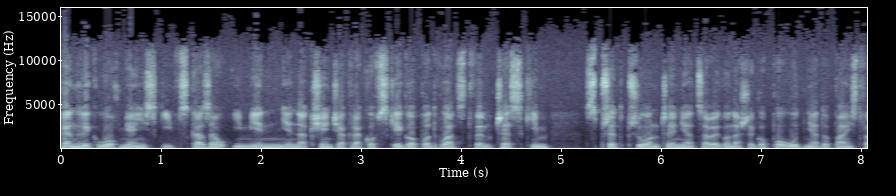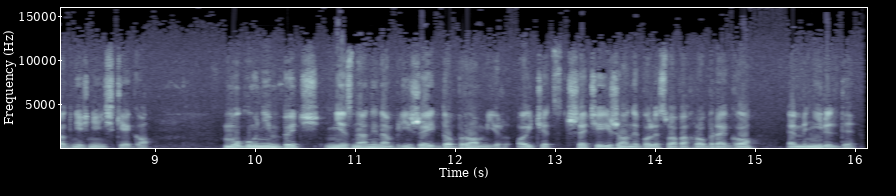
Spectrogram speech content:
Henryk Łowmiański wskazał imiennie na księcia krakowskiego pod władztwem czeskim sprzed przyłączenia całego naszego południa do państwa gnieźnieńskiego. Mógł nim być nieznany nam bliżej Dobromir, ojciec trzeciej żony Bolesława Chrobrego, Emnildy –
